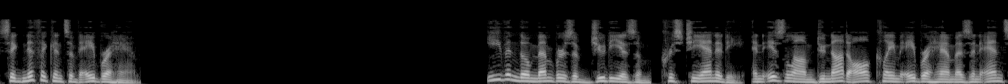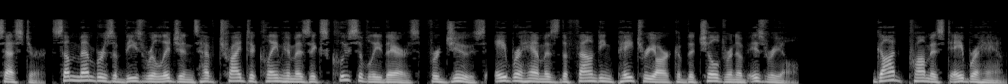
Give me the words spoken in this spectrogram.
Significance of Abraham Even though members of Judaism, Christianity, and Islam do not all claim Abraham as an ancestor, some members of these religions have tried to claim him as exclusively theirs. For Jews, Abraham is the founding patriarch of the children of Israel. God promised Abraham,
